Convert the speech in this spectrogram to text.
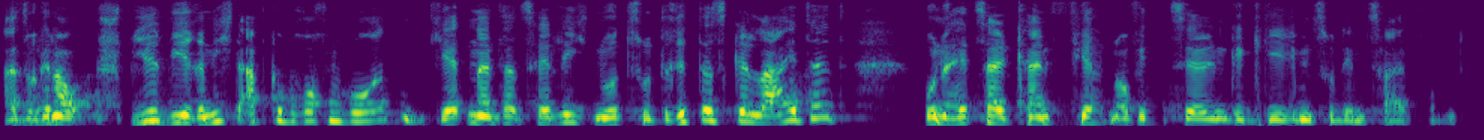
Also genau, Spiel wäre nicht abgebrochen worden. Die hätten dann tatsächlich nur zu drittes geleitet und dann hätte es halt keinen vierten Offiziellen gegeben zu dem Zeitpunkt.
